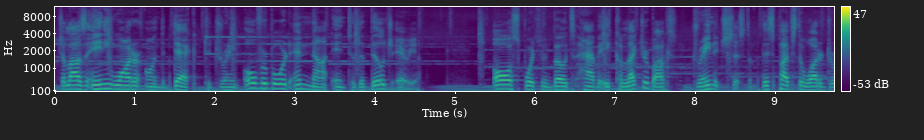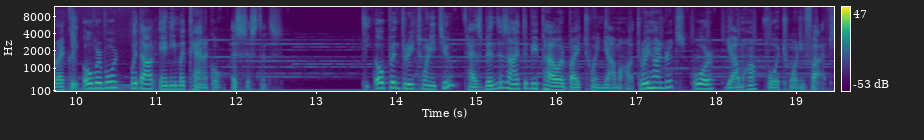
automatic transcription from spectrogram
which allows any water on the deck to drain overboard and not into the bilge area. All sportsman boats have a collector box drainage system. This pipes the water directly overboard without any mechanical assistance. The Open 322 has been designed to be powered by twin Yamaha 300s or Yamaha 425s.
